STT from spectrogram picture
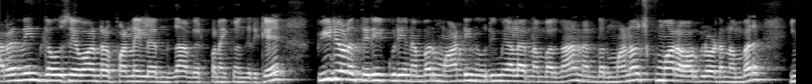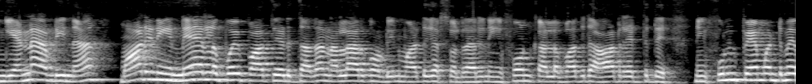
அரவிந்த் கௌசேவான்ற பண்ணையிலேருந்து தான் விற்பனைக்கு வந்திருக்கு. வீடியோவில் தெரியக்கூடிய நம்பர் மாட்டின் உரிமையாளர் நம்பர் தான். நண்பர் மனோஜ்குமார் அவர்களோட நம்பர் இங்கே என்ன அப்படின்னா மாடு நீங்கள் நேரில் போய் பார்த்து எடுத்தால் தான் நல்லாயிருக்கும் அப்படின்னு மாட்டுக்கார் சொல்கிறாரு நீங்கள் ஃபோன் காலில் பார்த்துட்டு ஆர்டர் எடுத்துகிட்டு நீங்கள் ஃபுல் பேமெண்ட்டுமே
